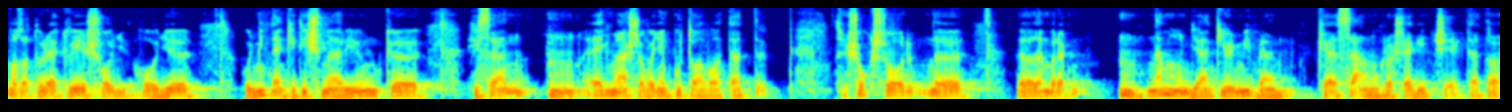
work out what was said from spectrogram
az a törekvés, hogy, hogy, hogy mindenkit ismerjünk, hiszen egymásra vagyunk utalva, tehát sokszor az emberek nem mondják ki, hogy miben kell számunkra segítség. Tehát ha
